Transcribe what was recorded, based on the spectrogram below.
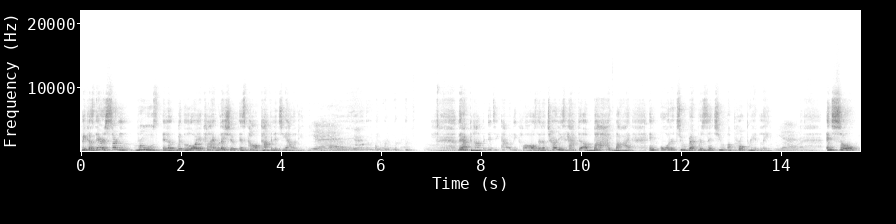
Because there are certain rules in a, with the lawyer client relationship, it's called confidentiality. Yes. There are confidentiality clauses that attorneys have to abide by in order to represent you appropriately. Yes. And so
